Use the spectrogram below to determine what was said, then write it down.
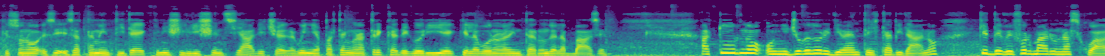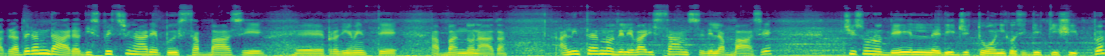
che sono es- esattamente i tecnici, gli scienziati, eccetera, quindi appartengono a tre categorie che lavorano all'interno della base. A turno ogni giocatore diventa il capitano che deve formare una squadra per andare ad ispezionare questa base eh, praticamente abbandonata. All'interno delle varie stanze della base ci sono del, dei gettoni cosiddetti chip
